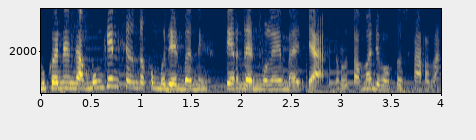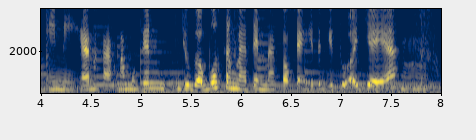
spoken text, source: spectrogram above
bukannya nggak mungkin sih untuk kemudian banting setir dan mulai baca, terutama di waktu sekarang ini kan, karena mungkin juga bosan ngeliatin medsos yang gitu-gitu aja ya. Hmm.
